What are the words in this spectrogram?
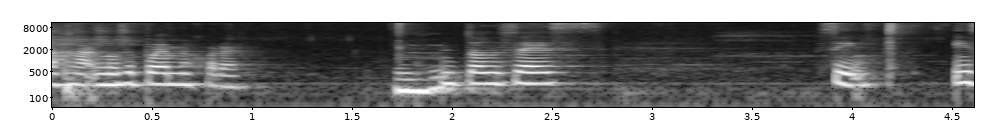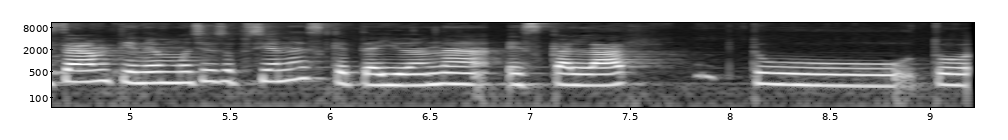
Ajá, no se puede mejorar. Entonces, sí, Instagram tiene muchas opciones que te ayudan a escalar tu, tu,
